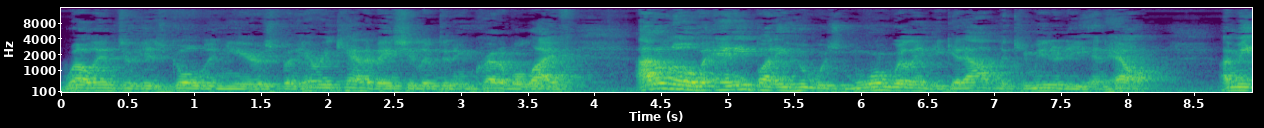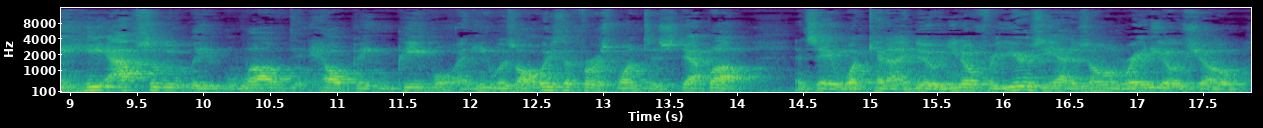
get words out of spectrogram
well into his golden years, but Harry Canavesi lived an incredible life. I don't know of anybody who was more willing to get out in the community and help. I mean, he absolutely loved helping people, and he was always the first one to step up and say, What can I do? And you know, for years he had his own radio show.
